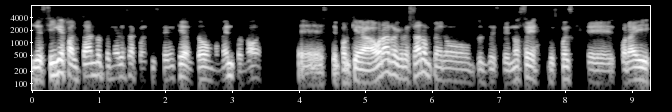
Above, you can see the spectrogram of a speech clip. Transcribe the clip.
les sigue faltando tener esa consistencia en todo momento, ¿no? Este, porque ahora regresaron, pero pues, este, no sé, después eh, por ahí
